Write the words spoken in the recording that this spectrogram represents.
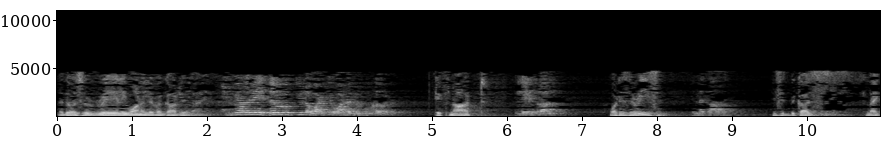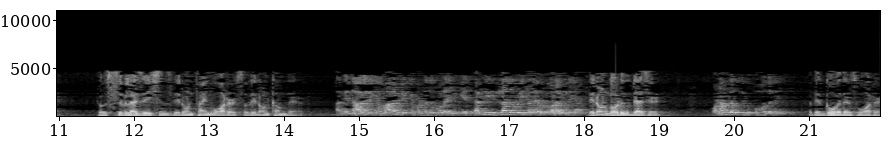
But those who really want to live a godly life. If not, what is the reason? Is it because, like those civilizations, they don't find water, so they don't come there? அங்கே நாகரிகம் ஆரம்பிக்கப்பட்டது போல இங்கே தண்ணீர் இல்லாதபடினால அவர்கள் வரவில்லையா They don't go to the desert, வனாந்தரத்துக்கு போவதில்லை but they go where there's water.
